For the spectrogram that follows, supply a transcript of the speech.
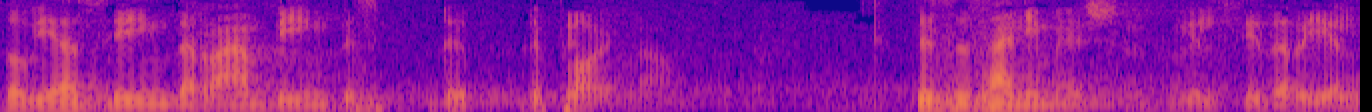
So we are seeing the ramp being de- deployed now. This is animation. We'll see the real.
